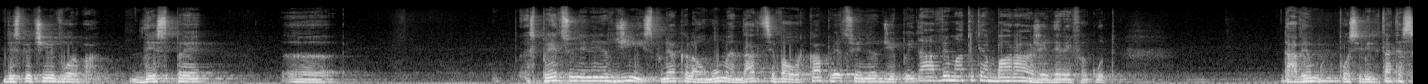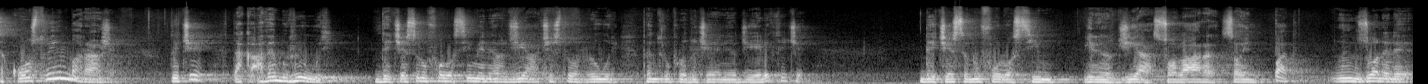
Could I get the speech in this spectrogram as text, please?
Despre ce e vorba? Despre uh, prețul energiei. Spunea că la un moment dat se va urca prețul energiei. Păi da, avem atâtea baraje de refăcut. Dar avem posibilitatea să construim baraje. De ce? Dacă avem râuri, de ce să nu folosim energia acestor râuri pentru producerea energiei electrice? De ce să nu folosim energia solară sau în, în zonele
